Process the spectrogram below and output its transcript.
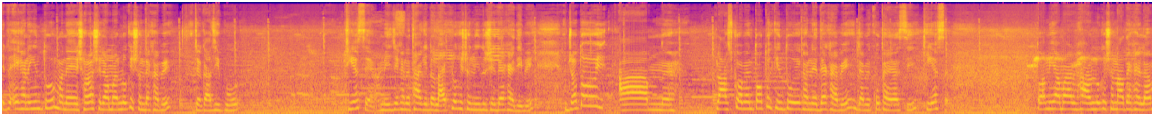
এটা এখানে কিন্তু মানে সরাসরি আমার লোকেশন দেখাবে, যে গাজীপুর। ঠিক আছে? আমি যেখানে থাকি এটা লাইভ লোকেশন কিন্তু সে দেখায় দিবে। যতই প্লাস করবেন তত কিন্তু এখানে দেখাবে যে আমি কোথায় আছি, ঠিক আছে? তো আমি আমার হার লোকেশন না দেখাইলাম।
